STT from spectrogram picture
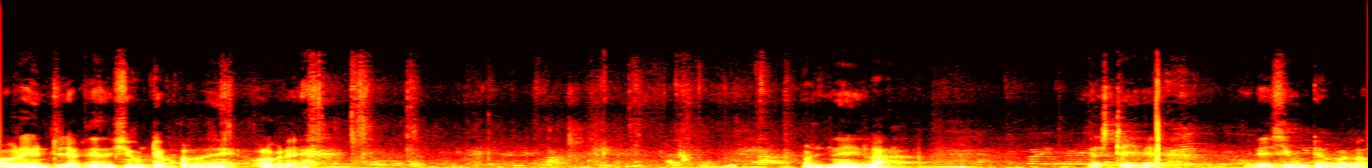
ಒಳಗಡೆ ಎಂಟ್ರಿ ಆಗ್ತಿದೆ ಶಿವನ್ ಟೆಂಪಲ್ ಒಳಗಡೆ. ನೋಡಿನೇ ಇಲ್ಲ. ಬೆಸ್ಟೇ ಇದೆ. ಇದೇ ಶಿವನ್ ಟೆಂಪಲ್ಲು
